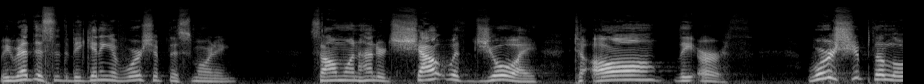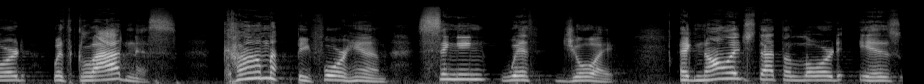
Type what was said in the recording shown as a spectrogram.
We read this at the beginning of worship this morning. Psalm 100 Shout with joy to all the earth. Worship the Lord with gladness. Come before him singing with joy. Acknowledge that the Lord is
